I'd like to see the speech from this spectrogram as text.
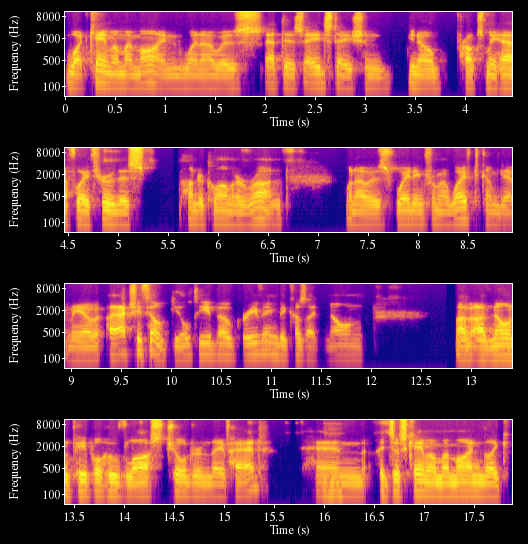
what came in my mind when I was at this aid station, you know, approximately halfway through this hundred kilometer run, when I was waiting for my wife to come get me, I, I actually felt guilty about grieving because I'd known, I've, I've known people who've lost children they've had, mm-hmm. and mm. it just came in my mind like,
